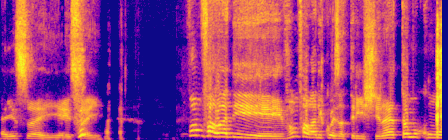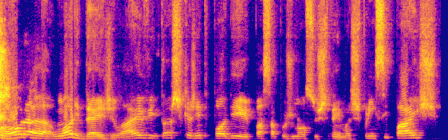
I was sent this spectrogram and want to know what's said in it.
é isso aí, é isso aí. Vamos falar de, vamos falar de coisa triste, né? Estamos com uma hora, uma hora e dez de live, então acho que a gente pode passar para os nossos temas principais,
